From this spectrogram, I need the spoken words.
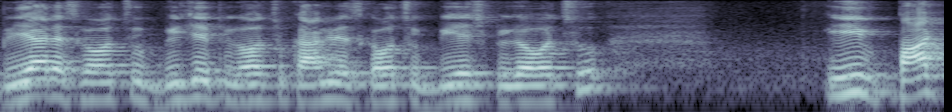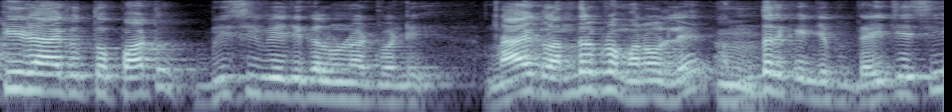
బీఆర్ఎస్ కావచ్చు బీజేపీ కావచ్చు కాంగ్రెస్ కావచ్చు బీఎస్పీ కావచ్చు ఈ పార్టీ నాయకులతో పాటు బీసీ వేదికలు ఉన్నటువంటి నాయకులు అందరూ కూడా మనోళ్ళే. అందరికీ ఏం చెప్తుంది దయచేసి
